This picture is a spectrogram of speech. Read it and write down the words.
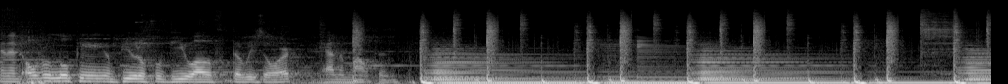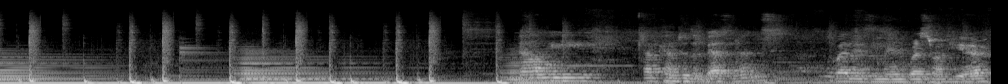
and then overlooking a beautiful view of the resort and the mountain. Now we have come to the basement, where there's the main restaurant here.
